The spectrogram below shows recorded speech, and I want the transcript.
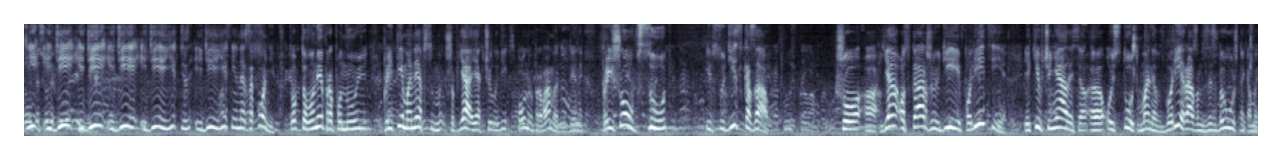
Іді, іді, іді, іді, іді, їхні, іді їхні незаконні. Тобто вони пропонують прийти мене в щоб я, як чоловік з повними правами людини, прийшов в суд і в суді сказав, що а, я оскаржую дії поліції, які вчинялися е, ось тут у мене в дворі разом з СБУшниками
